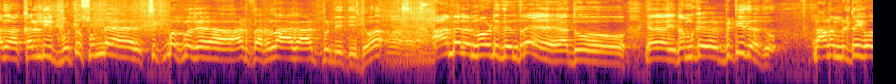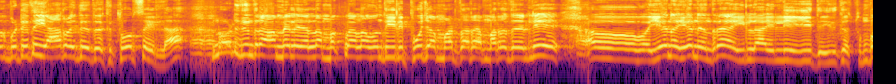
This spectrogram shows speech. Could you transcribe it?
ಅದು ಆ ಕಲ್ಲು ಇಟ್ಬಿಟ್ಟು ಸುಮ್ಮನೆ ಚಿಕ್ಕ ಮಕ್ಳಿಗೆ ಆಡ್ತಾರಲ್ಲ, ಆಗ ಆಡ್ಬಿಟ್ಟಿದ್ದು ಆಮೇಲೆ ನೋಡಿದಂದರೆ ಅದು ನಮಗೆ ಬಿಟ್ಟಿದೆ ಅದು. ನಾನು ಮಿಲ್ಟ್ರಿಗೆ ಹೋಗ್ಬಿಟ್ಟಿದ್ದೆ, ಯಾರು ಇದು ಇದಕ್ಕೆ ತೋರಿಸೇ ಇಲ್ಲ. ನೋಡಿದಂದ್ರೆ ಆಮೇಲೆ ಎಲ್ಲ ಮಕ್ಕಳೆಲ್ಲ ಒಂದು ಇಲ್ಲಿ ಪೂಜೆ ಮಾಡ್ತಾರೆ ಮರದಲ್ಲಿ ಏನು ಏನಂದರೆ ಇಲ್ಲ, ಇಲ್ಲಿ ಇದು, ಇದಕ್ಕೆ ತುಂಬ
